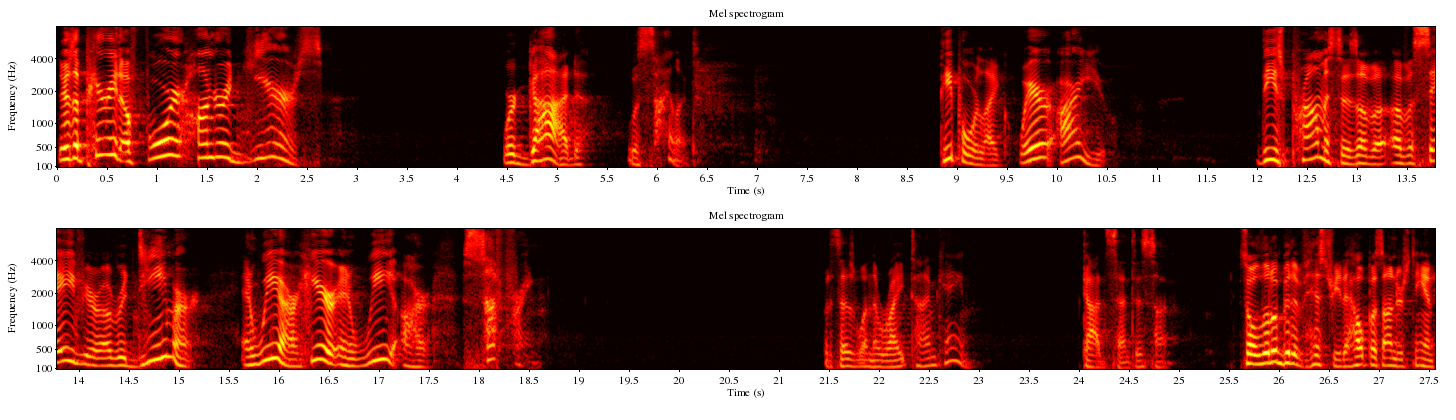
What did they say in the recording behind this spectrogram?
there's a period of 400 years where God was silent. People were like, Where are you? These promises of a, of a Savior, a Redeemer and we are here and we are suffering. But it says, when the right time came, God sent his son. So, a little bit of history to help us understand.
